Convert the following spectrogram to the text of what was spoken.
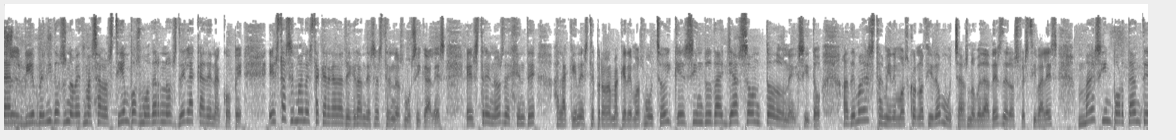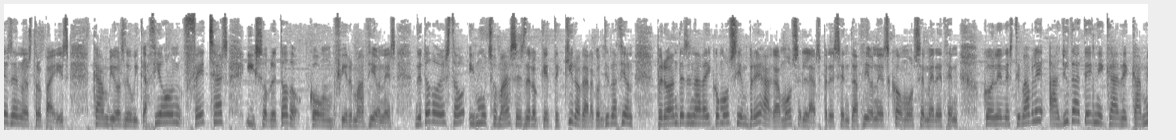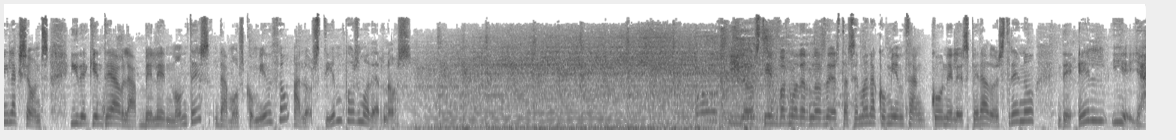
Tal? Bienvenidos una vez más a los tiempos modernos de la cadena Cope. Esta semana está cargada de grandes estrenos musicales, estrenos de gente a la que en este programa queremos mucho y que sin duda ya son todo un éxito. Además, también hemos conocido muchas novedades de los festivales más importantes de nuestro país, cambios de ubicación, fechas y sobre todo confirmaciones. De todo esto y mucho más es de lo que te quiero hablar a continuación, pero antes de nada y como siempre, hagamos las presentaciones como se merecen con la inestimable ayuda técnica de Camila Actions y de quien te habla Belén Montes, damos comienzo a los tiempos modernos. Y los tiempos modernos de esta semana comienzan con el esperado estreno de Él y Ella.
